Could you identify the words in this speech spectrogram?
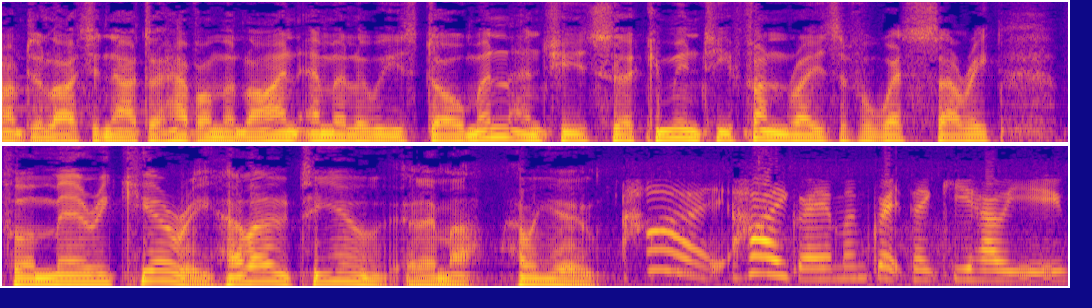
I'm delighted now to have on the line Emma Louise Dolman, and she's a community fundraiser for West Surrey for Marie Curie. Hello to you, Emma. How are you? Hi, hi, Graham. I'm great, thank you. How are you?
